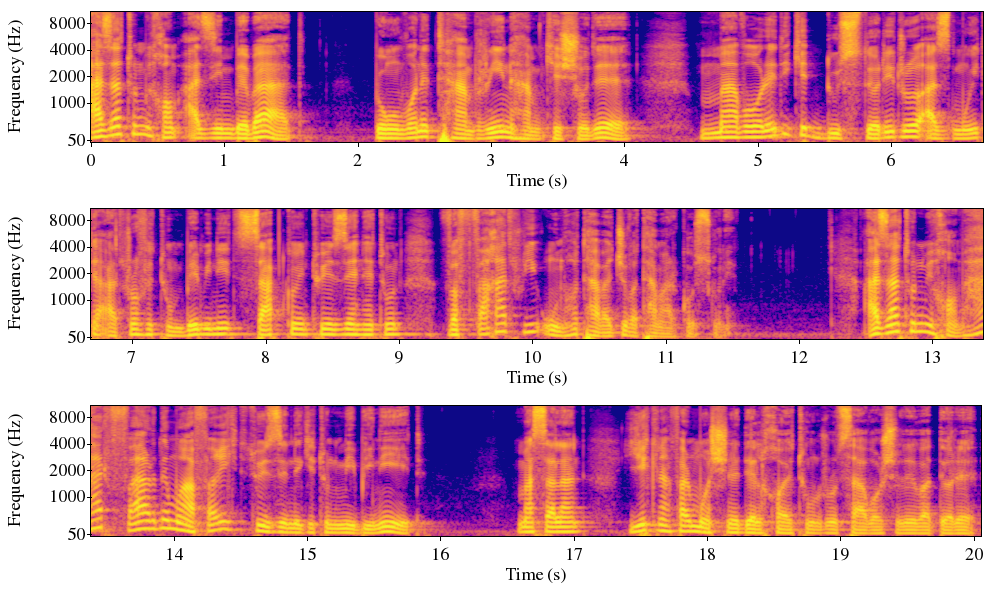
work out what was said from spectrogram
ازتون می‌خوام از این به بعد به عنوان تمرین هم که شده مواردی که دوست دارید رو از محیط اطرافتون ببینید ثبت کنید توی ذهنتون و فقط روی اونها توجه و تمرکز کنید. ازتون می‌خوام. هر فرد موفقی که توی زندگیتون می‌بینید. مثلا یک نفر ماشین دلخواهتون رو سوار شده و داره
